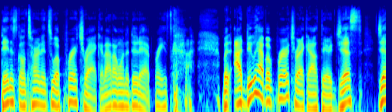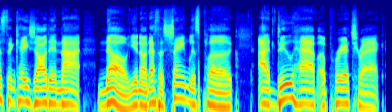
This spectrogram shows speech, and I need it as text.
then it's gonna turn into a prayer track, and I don't want to do that. Praise God! But I do have a prayer track out there just just in case y'all did not know. You know that's a shameless plug. I do have a prayer track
